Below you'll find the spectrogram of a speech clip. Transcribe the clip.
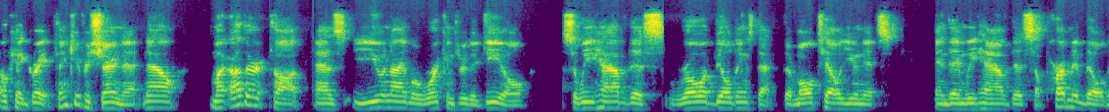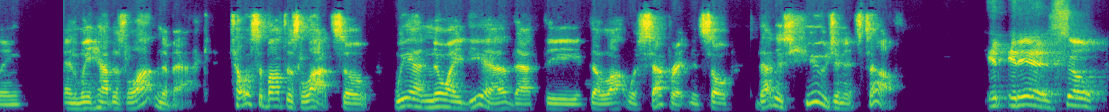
Okay. Great. Thank you for sharing that. Now, my other thought, as you and I were working through the deal, so we have this row of buildings that the motel units, and then we have this apartment building, and we have this lot in the back. Tell us about this lot. So we had no idea that the the lot was separate, and so that is huge in itself. It, it is. So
